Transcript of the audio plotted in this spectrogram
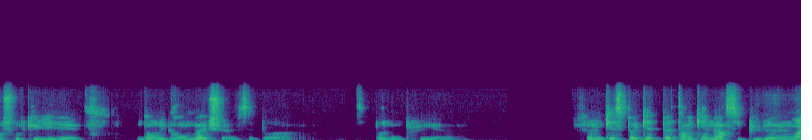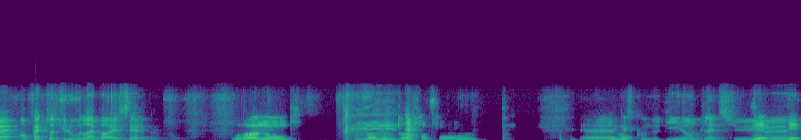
je trouve qu'il est dans les grands matchs, c'est pas, c'est pas non plus. Euh... Enfin, il casse pas quatre pattes à un canard, c'est plus le. Ouais, en fait, toi, tu le voudrais pas au SL. Ouais, non. Non, même pas, franchement. Euh, Qu'est-ce qu'on nous dit donc là-dessus euh,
